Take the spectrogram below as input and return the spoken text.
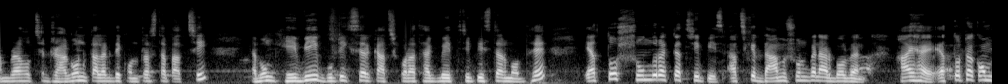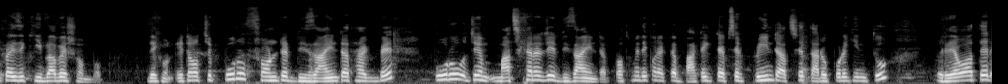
আমরা হচ্ছে ড্রাগন কালার দিয়ে কন্ট্রাস্টটা পাচ্ছি এবং হেভি বুটিক্সের কাজ করা থাকবে এই থ্রি পিসটার মধ্যে। এত সুন্দর একটা থ্রি পিস আজকে দাম শুনবেন আর বলবেন হাই হাই এতটা কম প্রাইসে কীভাবে সম্ভব? দেখুন, এটা হচ্ছে পুরো ফ্রন্টের ডিজাইনটা থাকবে। পুরো যে মাঝখানের যে ডিজাইনটা, প্রথমে দেখুন একটা বাটিক টাইপসের প্রিন্ট আছে, তার উপরে কিন্তু রেওয়াতের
